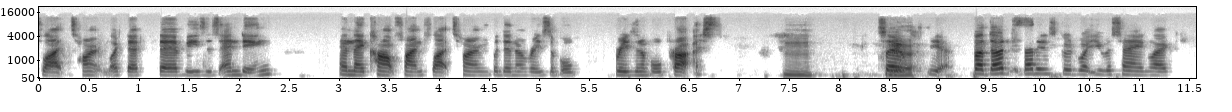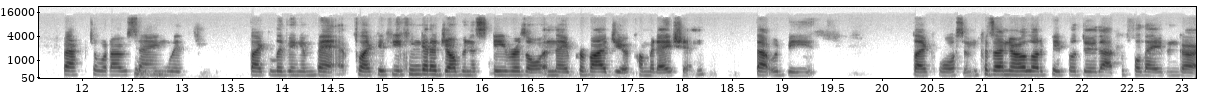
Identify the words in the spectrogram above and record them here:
flights home like their their visa's ending and they can't find flights home within a reasonable reasonable price Mm. So Yeah. yeah. but that that is good what you were saying. Like back to what I was saying with like living in Banff. Like if you can get a job in a ski resort and they provide you accommodation, that would be like awesome. Because I know a lot of people do that before they even go.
